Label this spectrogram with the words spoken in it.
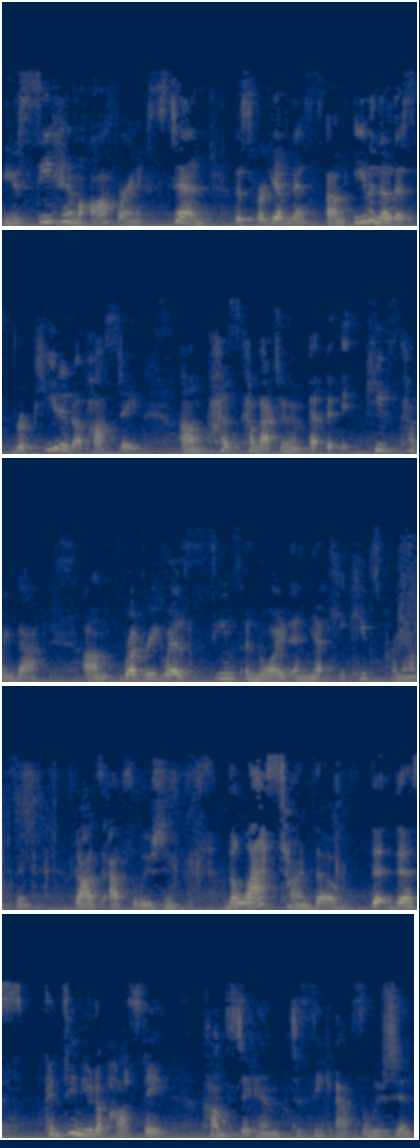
You see him offer and extend this forgiveness, um, even though this repeated apostate um, has come back to him, it keeps coming back. Um, Rodriguez seems annoyed, and yet he keeps pronouncing God's absolution. The last time, though, that this continued apostate comes to him to seek absolution,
